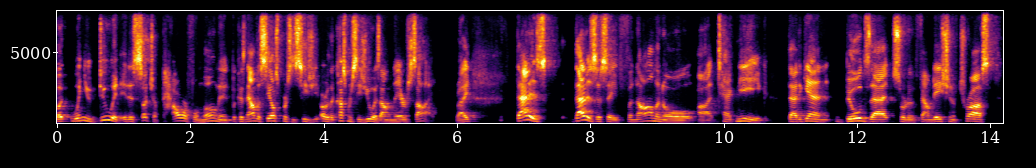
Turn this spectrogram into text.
But when you do it, it is such a powerful moment because now the salesperson sees you or the customer sees you as on their side, right? That is that is just a phenomenal uh, technique that again builds that sort of foundation of trust.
